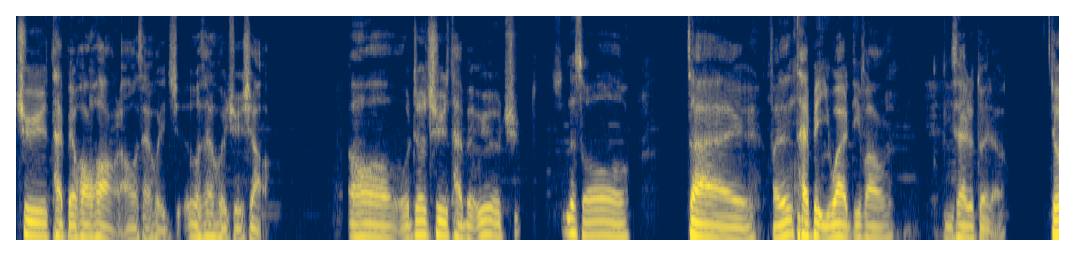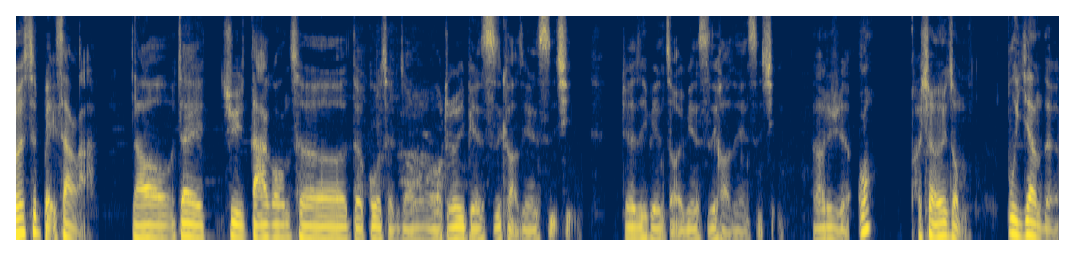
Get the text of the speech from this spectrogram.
去台北晃晃，然后我才回去，我才回学校。然后我就去台北，因为去那时候在反正台北以外的地方比赛就对了，就会是北上啦。然后在去搭公车的过程中，我就一边思考这件事情，就是一边走一边思考这件事情，然后就觉得哦，好像有一种。不一样的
